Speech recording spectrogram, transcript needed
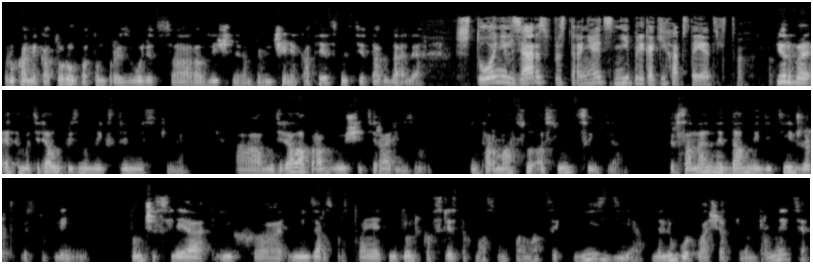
руками которого потом производятся различные там, привлечения к ответственности и так далее. Что нельзя распространять ни при каких обстоятельствах? Первое – это материалы, признанные экстремистскими, а, материалы, оправдывающие терроризм. информацию о суициде, персональные данные детей жертв преступлений. Том числе их э, нельзя распространять не только в средствах массовой информации, везде, на любой площадке в интернете,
